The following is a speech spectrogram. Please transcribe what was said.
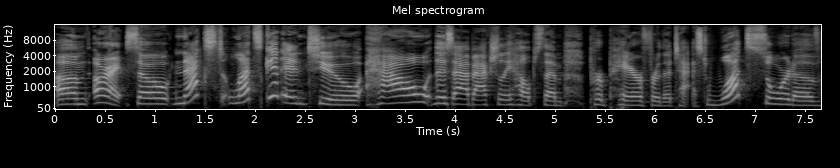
Um, all right. So, next, let's get into how this app actually helps them prepare for the test. What sort of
